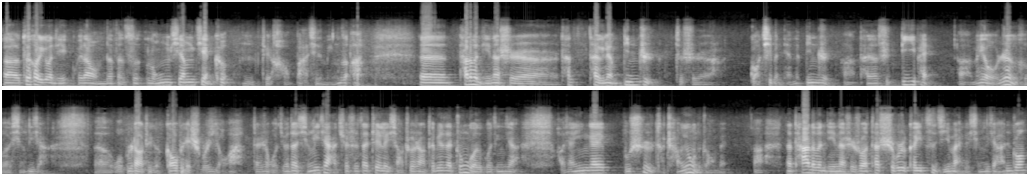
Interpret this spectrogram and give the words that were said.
呃，最后一个问题，回答我们的粉丝龙香剑客，嗯，这好霸气的名字啊。呃，他的问题呢是，他他有一辆缤智，就是广汽本田的缤智啊，它是低配啊，没有任何行李架。呃，我不知道这个高配是不是有啊，但是我觉得行李架确实在这类小车上，特别在中国的国情下，好像应该不是常用的装备。啊，那他的问题呢是说，他是不是可以自己买个行李架安装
